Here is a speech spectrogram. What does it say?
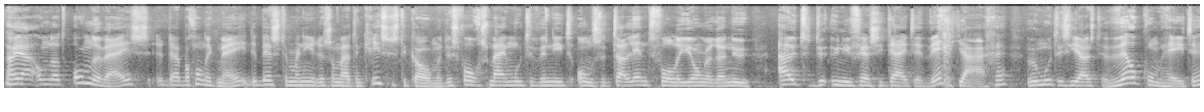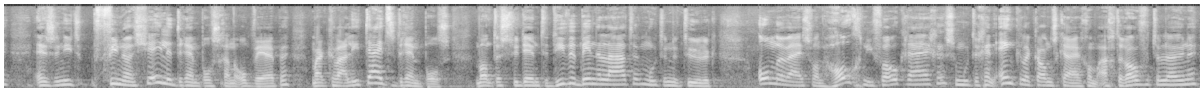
Nou ja, omdat onderwijs, daar begon ik mee... de beste manier is om uit een crisis te komen. Dus volgens mij moeten we niet onze talentvolle jongeren nu uit de universiteiten wegjagen. We moeten ze juist welkom heten en ze niet financiële drempels gaan opwerpen, maar kwaliteitsdrempels. Want de studenten die we binnenlaten moeten natuurlijk onderwijs van hoog niveau krijgen. Ze moeten geen enkele kans krijgen om achterover te leunen.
